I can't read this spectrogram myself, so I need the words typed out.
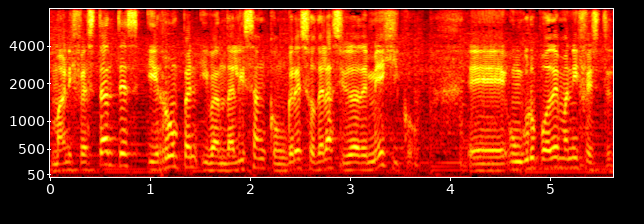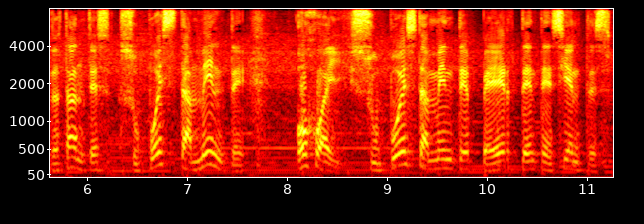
Manifestantes irrumpen y vandalizan Congreso de la Ciudad de México. Eh, un grupo de manifestantes supuestamente ojo ahí, supuestamente pertenecientes,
